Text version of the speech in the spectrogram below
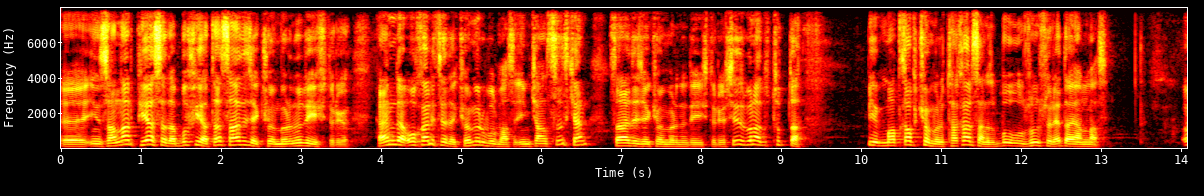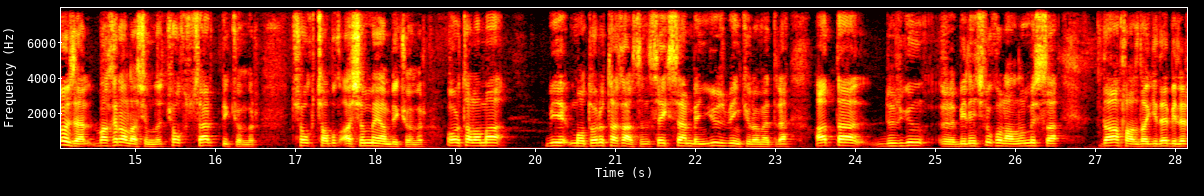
ee, insanlar piyasada bu fiyata sadece kömürünü değiştiriyor. Hem de o kalitede kömür bulması imkansızken sadece kömürünü değiştiriyor. Siz buna tutup da bir matkap kömürü takarsanız bu uzun süre dayanmaz. Özel bakır alaşımlı çok sert bir kömür. Çok çabuk aşınmayan bir kömür. Ortalama bir motoru takarsın 80 bin 100 bin kilometre hatta düzgün e, bilinçli kullanılmışsa daha fazla gidebilir.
